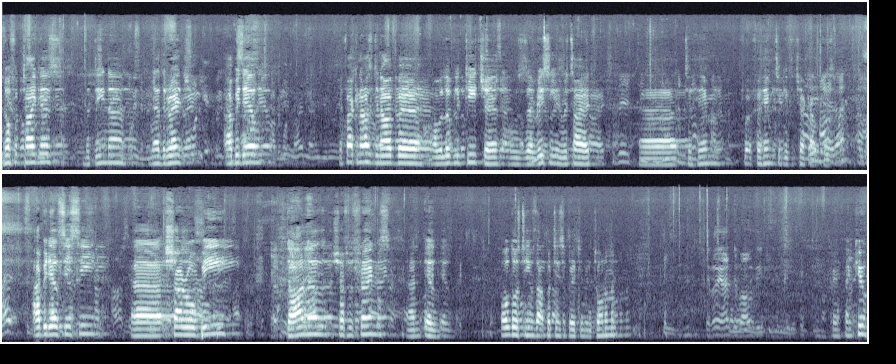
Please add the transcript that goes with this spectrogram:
Norfolk Tigers, Medina, Nether Edge, Abbeydale. If I can ask Janab, uh, our lovely teacher, who's uh, recently retired, uh, to him, for, for him to give the check out, please. Abbeydale CC, uh, Sharo B, Darnall, Sheffield Friends, and IL. All those teams that participated in the tournament. Okay, thank you.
